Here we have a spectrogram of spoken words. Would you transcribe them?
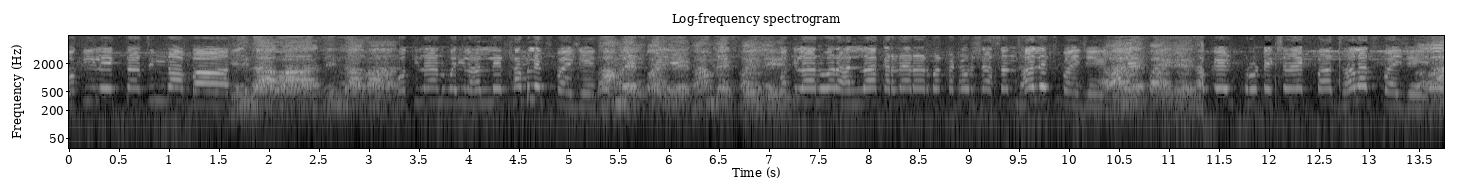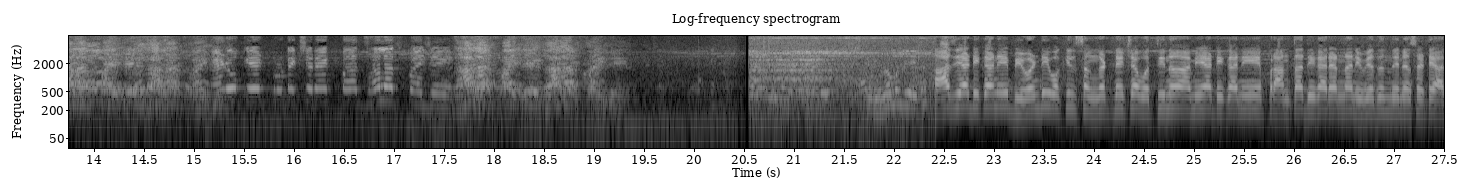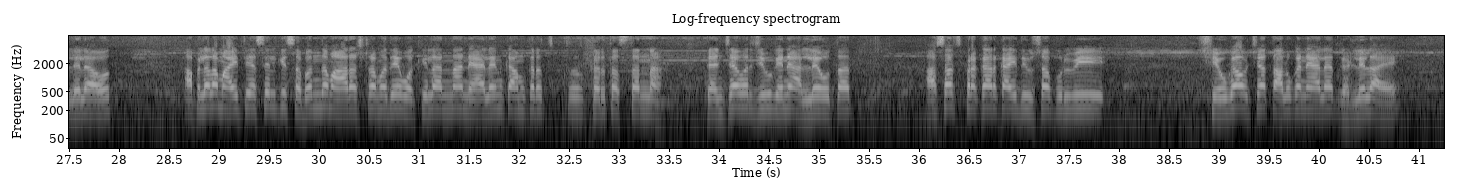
वकील एकता जिंदाबाद. जिंदाबाद जिंदाबाद. वकिलांवरील हल्ले थांबलेच पाहिजेत. थांबलेच पाहिजे थांबलेच पाहिजे. वकिलांवर हल्ला करणाऱ्यांवर कठोर शासन झालेच पाहिजे. झालेच पाहिजे. ऍडव्होकेट प्रोटेक्शन ऍक्ट पास झालाच पाहिजे. झालाच पाहिजे झालाच पाहिजे. ऍडव्होकेट प्रोटेक्शन ऍक्ट पास झालाच पाहिजे. झालाच पाहिजे झालाच पाहिजे. आज या ठिकाणी भिवंडी वकील संघटनेच्या वतीनं आम्ही या ठिकाणी प्रांताधिकाऱ्यांना निवेदन देण्यासाठी आलेले आहोत. आपल्याला माहिती असेल की सबंध महाराष्ट्रामध्ये वकिलांना न्यायालयीन काम करत करत असताना त्यांच्यावर जीव घेणे हल्ले होतात. असाच प्रकार काही दिवसापूर्वी शेवगावच्या तालुका न्यायालयात घडलेला आहे.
